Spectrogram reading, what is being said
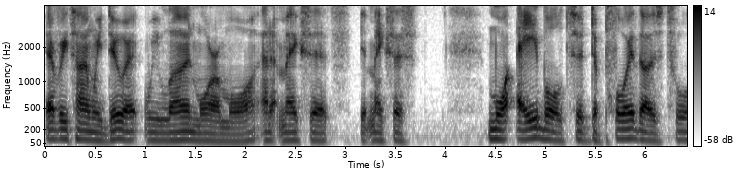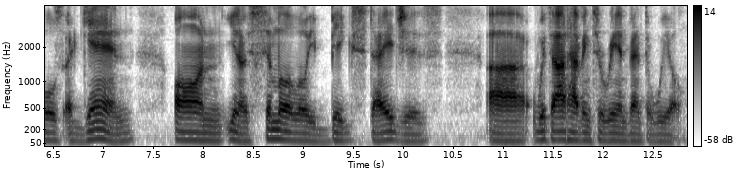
every time we do it, we learn more and more, and it makes it it makes us more able to deploy those tools again on you know similarly big stages uh, without having to reinvent the wheel.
